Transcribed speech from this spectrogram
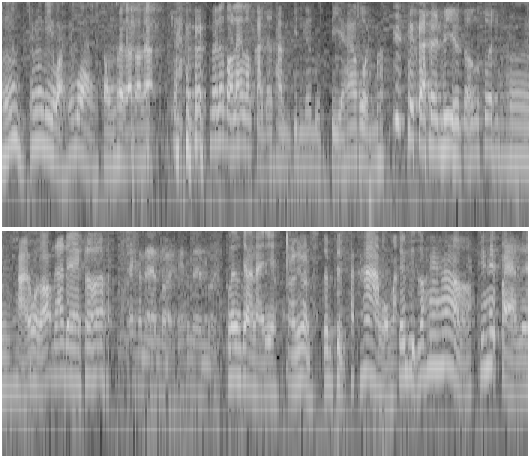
อืมชิมมันดีว่ะพี่บวงสงเผ็ดแล้วตอนเนี้ย ไม่แล้วตอนแรกเรากะจะทำกินกันแบบสี่ห้าคนมากกลายเป็นมีอยู่สองคน อืมหายไปหมดแล้ว หน้าแดงแล้วอะให้คะแนนหน่อย ให้คะแนนหน่อย เริ่มจากไหนดี อันนี้ก่อนเต็มสิบสักห้าผมอะเต็มสิบต้องให้ห้าเหรอพี่ให้แปดเลย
